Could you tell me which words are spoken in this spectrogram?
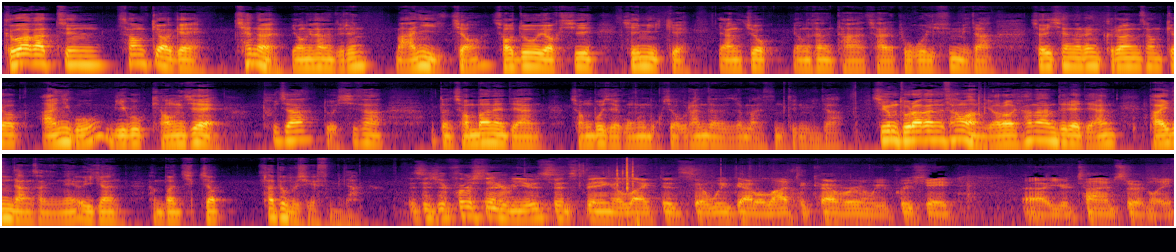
그와 같은 성격의 채널 영상들은 많이 있죠. 저도 역시 재미있게 양쪽 영상 다 잘 보고 있습니다. 저희 채널은 그런 성격 아니고 미국 경제, 투자, 또 시사 어떤 전반에 대한 정보 제공을 목적으로 한다는 점 말씀드립니다. 지금 돌아가는 상황, 여러 현안들에 대한 바이든 당선인의 의견 한번 직접 살펴보시겠습니다. This is your first interview since being elected, so we've got a lot to cover, and we appreciate uh, your time certainly.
